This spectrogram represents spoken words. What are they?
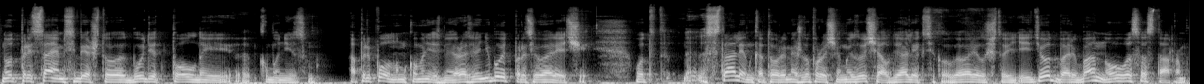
Ну, вот представим себе, что будет полный э, коммунизм. А при полном коммунизме разве не будет противоречий? Вот Сталин, который, между прочим, изучал диалектику, говорил, что идет борьба нового со старым.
